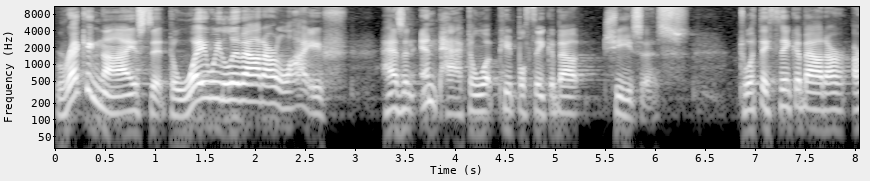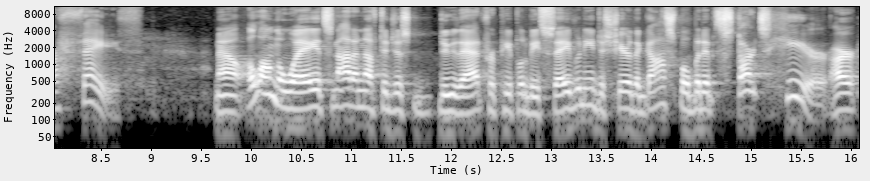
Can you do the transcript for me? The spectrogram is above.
recognize that the way we live out our life has an impact on what people think about jesus to what they think about our, our faith now, along the way, it's not enough to just do that for people to be saved. We need to share the gospel, but it starts here. Our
